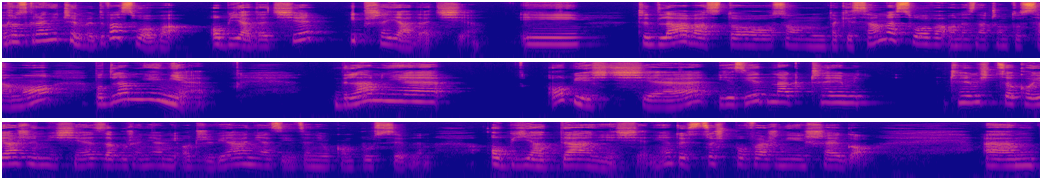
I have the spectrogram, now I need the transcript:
rozgraniczymy dwa słowa: objadać się i przejadać się. I czy dla Was to są takie same słowa, one znaczą to samo? Bo dla mnie nie. Dla mnie obieść się jest jednak czym, czymś, co kojarzy mi się z zaburzeniami odżywiania, z jedzeniem kompulsywnym. Objadanie się, nie? To jest coś poważniejszego. Em,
